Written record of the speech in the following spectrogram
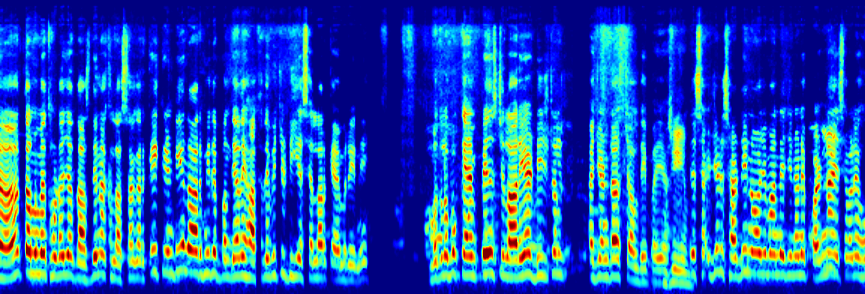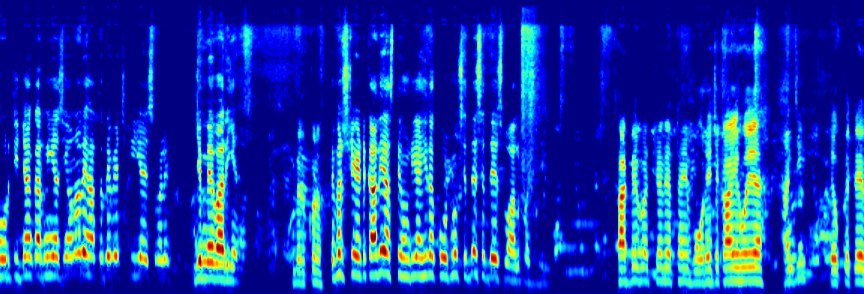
ਆ ਤੁਹਾਨੂੰ ਮੈਂ ਥੋੜਾ ਜਿਹਾ ਦੱਸ ਦੇਣਾ ਖੁਲਾਸਾ ਕਰਕੇ ਇੱਕ ਇੰਡੀਅਨ ਆਰਮੀ ਦੇ ਬੰਦਿਆਂ ਦੇ ਹੱਥ ਦੇ ਵਿੱਚ ਡੀਐਸਐਲਆਰ ਕੈਮਰੇ ਨੇ। ਮਤਲਬ ਉਹ ਕੈਂਪੇਨਸ ਚਲਾ ਰਹੇ ਆ ਡਿਜੀਟਲ ਏਜੰਡਾਸ ਚੱਲਦੇ ਪਏ ਆ। ਜੀ। ਤੇ ਸਾ- ਜਿਹੜੇ ਸਾਡੇ ਨੌਜਵਾਨ ਨੇ ਜਿਨ੍ਹਾਂ ਨੇ ਪੜ੍ਹਨਾ ਇਸ ਵੇਲੇ ਹੋਰ ਚੀਜ਼ਾਂ ਕਰਨੀਆਂ ਸੀ ਉਹਨਾਂ ਦੇ ਹੱਥ ਦੇ ਵਿੱਚ ਕੀ ਹੈ ਇਸ ਵੇਲੇ? ਜ਼ਿੰਮੇਵਾਰੀਆਂ। ਬਿਲਕੁਲ। ਤੇ ਫਿਰ ਸਟੇਟ ਕਾਦੇ ਵਾਸਤੇ ਹੁੰਦੀ ਆ? ਅਸੀਂ ਤਾਂ ਕੋਰਟ ਨੂੰ ਸਿੱਧੇ ਸਿੱਧੇ ਸਵਾਲ ਪੁੱਛਦੇ ਹਾਂ। ਸਾਡੇ ਬੱਚਿਆਂ ਦੇ ਹੱਥਾਂ 'ਚ ਬੋਰੇ ਚਕਾਏ ਹੋਏ ਆ। ਹਾਂਜੀ। ਤੇ ਉਹ ਕਿਤੇ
